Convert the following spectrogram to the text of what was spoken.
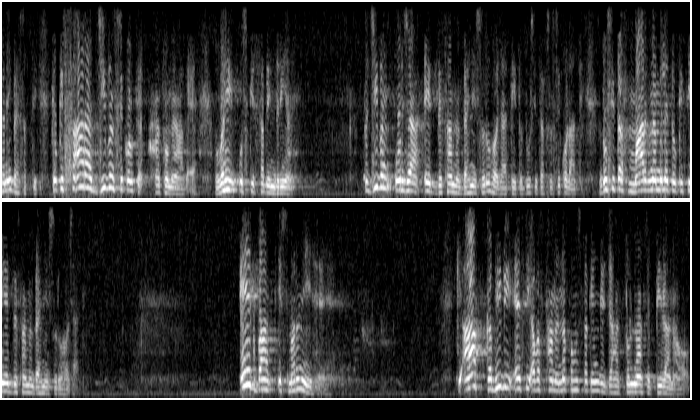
से नहीं बह सकती, क्योंकि सारा जीवन सिकुड़ के हाथों में आ गया। वही उसकी सब इंद्रियाँ तो जीवन ऊर्जा एक दिशा में बहनी शुरू हो जाती तो दूसरी तरफ़ से सिकुड़ आती। दूसरी तरफ़ मार्ग न मिले तो किसी एक दिशा में बहनी शुरू हो जाती। एक बात स्मरणीय है कि आप कभी भी ऐसी अवस्था में न पहुँच सकेंगे जहाँ तुलना से पीड़ा ना हो।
